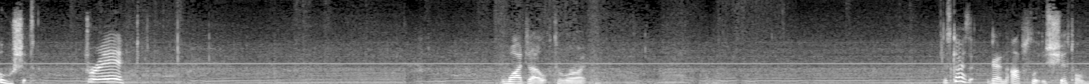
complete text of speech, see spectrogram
Oh shit. Dre! Why did I look to the right? This guy's getting absolutely shit on.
